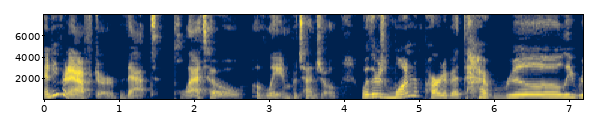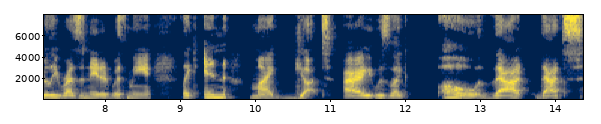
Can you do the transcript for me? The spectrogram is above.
and even after that plateau of latent potential. Well, there's one part of it that really, really resonated with me, like in my gut. I was like, oh, that, that's,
